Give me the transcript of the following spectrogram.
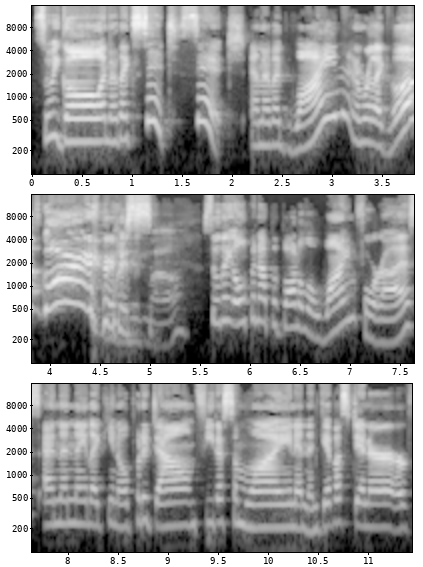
So we go and they're like, "Sit, sit." And they're like, "Wine?" And we're like, "Of course." well. So they open up a bottle of wine for us and then they like, you know, put it down, feed us some wine and then give us dinner or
